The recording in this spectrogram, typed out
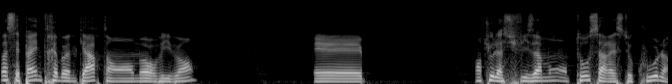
Ça, c'est pas une très bonne carte en mort-vivant. Et quand tu l'as suffisamment tôt, ça reste cool.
